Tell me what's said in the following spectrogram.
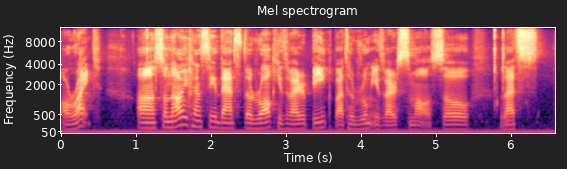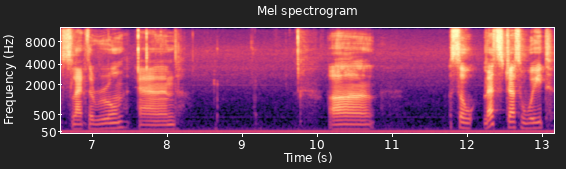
All right uh, so now you can see that the rock is very big but the room is very small. So let's select the room and uh, so let's just wait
